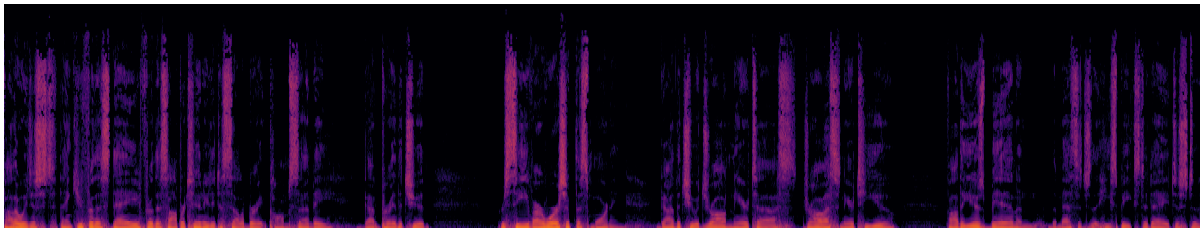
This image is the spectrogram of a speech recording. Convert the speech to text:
Father, we just thank you for this day, for this opportunity to celebrate Palm Sunday. God, pray that you would receive our worship this morning. God, that you would draw near to us, draw us near to you. Father, use Ben and the message that he speaks today just to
